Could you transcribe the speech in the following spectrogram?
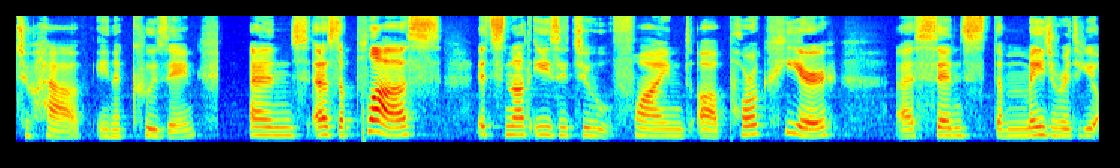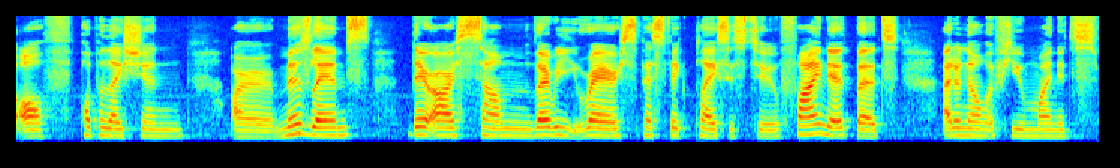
to have in a cuisine. And as a plus, it's not easy to find uh, pork here uh, since the majority of population are Muslims. There are some very rare specific places to find it, but I don't know if you mind it.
